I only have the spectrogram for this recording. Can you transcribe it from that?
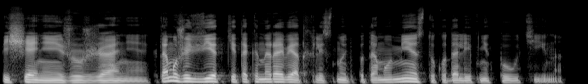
пищания и жужжания. К тому же ветки так и норовят хлестнуть по тому месту, куда липнет паутина.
